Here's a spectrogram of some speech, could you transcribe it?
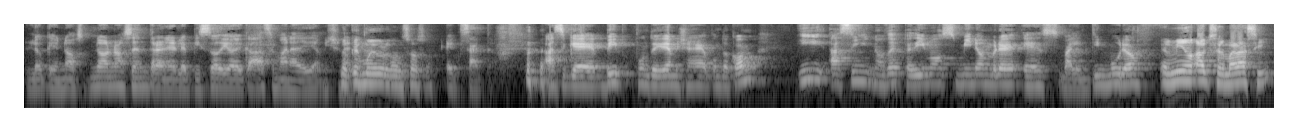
lo que nos, no nos entra en el episodio de cada semana de Idea Millonaria. Lo que es muy vergonzoso. Exacto. Así que vip.ideamillonaria.com y así nos despedimos. Mi nombre es Valentín Muro. El mío, Axel Marazzi.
